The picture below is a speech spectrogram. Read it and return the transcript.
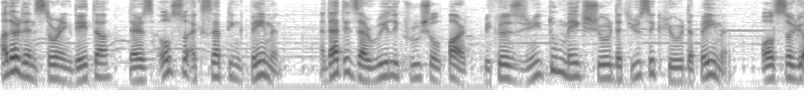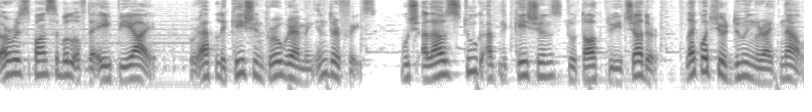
Other than storing data, there's also accepting payment. And that is a really crucial part because you need to make sure that you secure the payment. Also, you are responsible of the API or application programming interface, which allows two applications to talk to each other, like what you're doing right now,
